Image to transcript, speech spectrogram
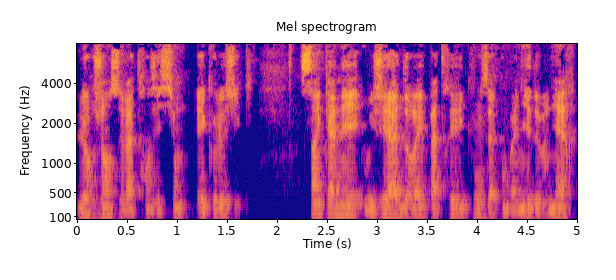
l'urgence de la transition écologique. Cinq années où j'ai adoré, Patrick, vous accompagner de manière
